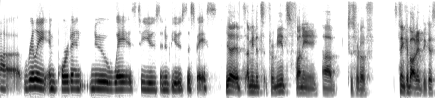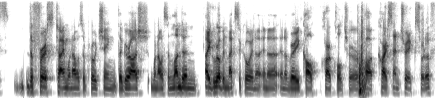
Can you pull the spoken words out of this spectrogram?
uh, really important new ways to use and abuse the space. Yeah, it's. I mean, it's for me. It's funny uh, to sort of think about it because the first time when I was approaching the garage when I was in London, I grew up in Mexico in a in a in a very car, car culture, car centric sort of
